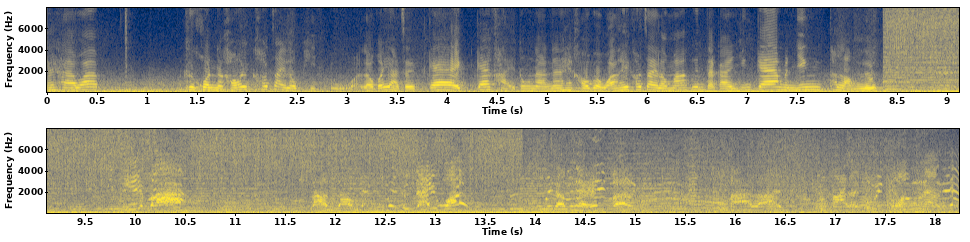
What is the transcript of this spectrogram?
คล้ายๆว่า คือคนนะเขาเข้าใจเราผิดอยู่อะเราก็อยากจะแก้แก้ไขตรงนั้นนะให้เขาแบบว่าให้เข้าใจเรามากขึ้นแต่การยิ่งแก้มันยิ่งถล ตามเราไม่งไม่อยู่ใจวะไม่ทำอะไรให้มึงมาเลยมาเลยกูไม่กลัวมึงแล้วเนี่ย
